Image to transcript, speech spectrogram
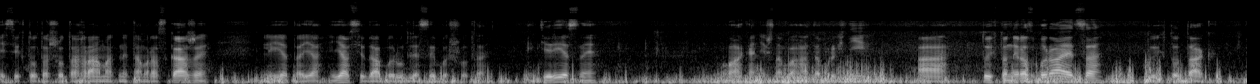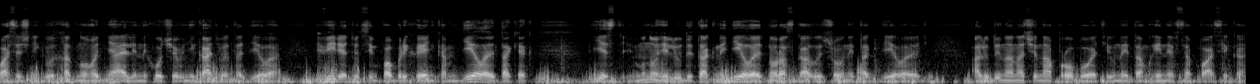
если кто-то что-то грамотное там расскажет, или это, я, я всегда беру для себе что-то интересное. Ну, а, звісно, багато брехні. А той, хто не розбирається, той, хто так, пасічник вихідного дня або не хоче вникати в це діло, вірять оцим побрехенькам, делають так, як є. Многі люди так не роблять, але розказують, що вони так роблять. А людина починає пробувати, і в неї там гине вся пасіка.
